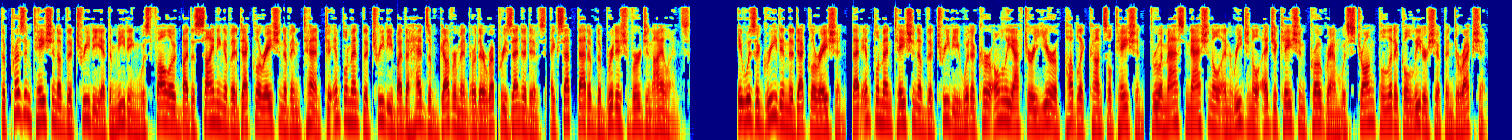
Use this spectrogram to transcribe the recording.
The presentation of the treaty at the meeting was followed by the signing of a declaration of intent to implement the treaty by the heads of government or their representatives except that of the British Virgin Islands. It was agreed in the declaration, that implementation of the treaty would occur only after a year of public consultation, through a mass national and regional education program with strong political leadership and direction.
